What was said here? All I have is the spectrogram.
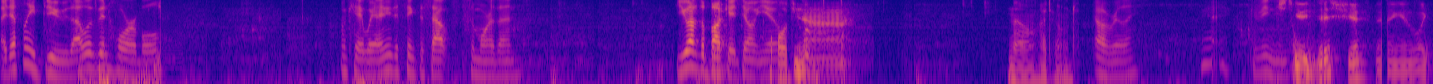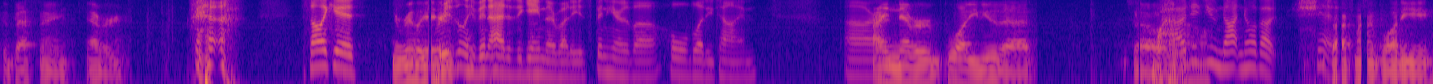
I definitely do. That would have been horrible. Okay, wait. I need to think this out some more then. You have the bucket, don't you? Well, if you Nah. No, I don't. Oh really? Yeah, convenient. Dude, this shift thing is like the best thing ever. it's not like it It really is. recently been added to the game there, buddy. It's been here the whole bloody time. I never bloody knew that. So Wow. How did you not know about shit? suck my bloody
